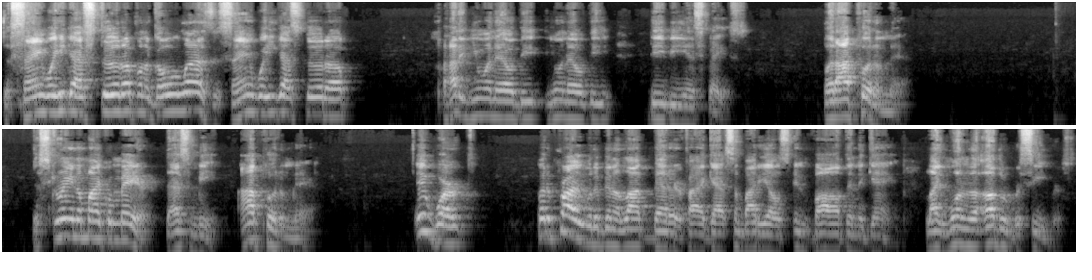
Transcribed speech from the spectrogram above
The same way he got stood up on the goal line, the same way he got stood up by the UNLV, UNLV DB in space. But I put him there. The screen of Michael Mayer, that's me. I put him there. It worked. but it probably would have been a lot better if I had got somebody else involved in the game, like one of the other receivers.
